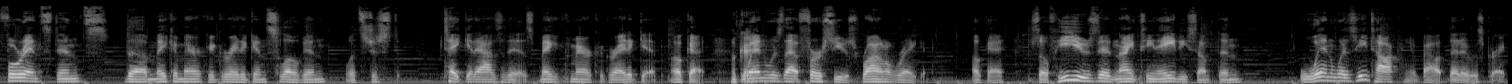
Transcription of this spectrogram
for instance, the "Make America Great Again" slogan. Let's just take it as it is. Make America Great Again. Okay. Okay. When was that first used? Ronald Reagan. Okay. So if he used it in 1980 something, when was he talking about that it was great?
